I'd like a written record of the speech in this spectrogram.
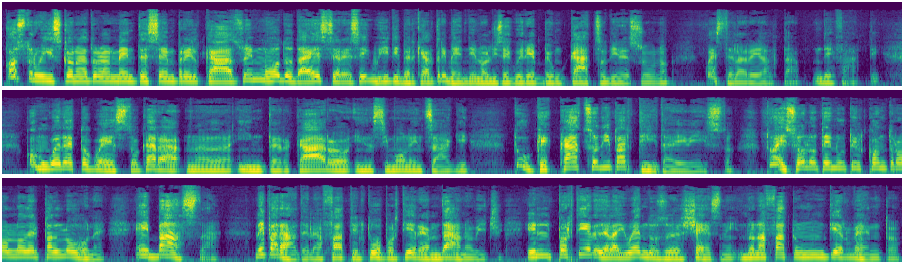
costruiscono naturalmente sempre il caso in modo da essere seguiti perché altrimenti non li seguirebbe un cazzo di nessuno. Questa è la realtà dei fatti. Comunque detto questo, cara uh, Inter, caro Simone Inzaghi, tu che cazzo di partita hai visto? Tu hai solo tenuto il controllo del pallone e basta. Le parate le ha fatte il tuo portiere Andanovic. Il portiere della Juventus Scesni non ha fatto un intervento.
